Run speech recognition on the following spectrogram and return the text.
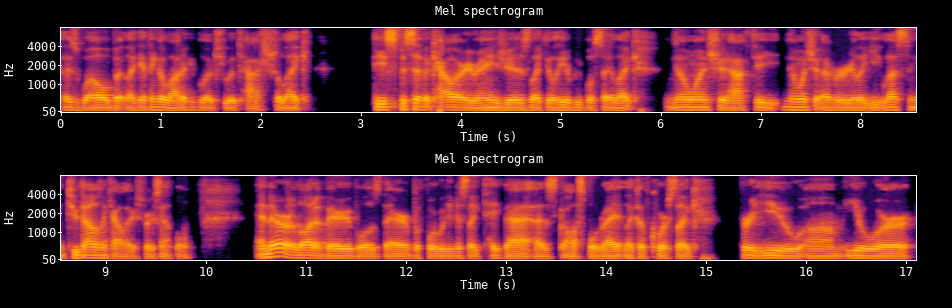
as well, but like I think a lot of people are too attached to like these specific calorie ranges. Like you'll hear people say, like, no one should have to, no one should ever really eat less than 2000 calories, for example and there are a lot of variables there before we can just like take that as gospel right? Like of course like for you um your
